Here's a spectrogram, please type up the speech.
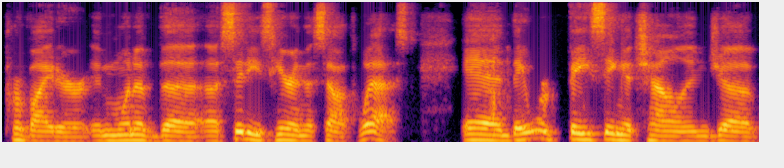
provider in one of the uh, cities here in the Southwest, and they were facing a challenge of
